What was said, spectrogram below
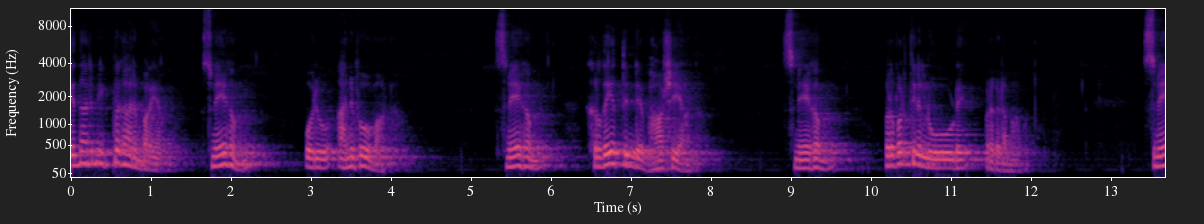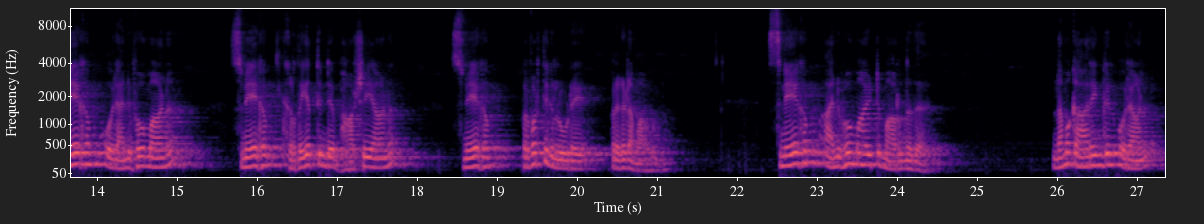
എന്നാലും ഇപ്രകാരം പറയാം. സ്നേഹം ഒരു അനുഭവമാണ്. സ്നേഹം ഹൃദയത്തിന്റെ ഭാഷയാണ്. സ്നേഹം പ്രവൃത്തികളിലൂടെ പ്രകടമാകുന്നു. സ്നേഹം ഒരു അനുഭവമാണ്. സ്നേഹം ഹൃദയത്തിന്റെ ഭാഷയാണ്. സ്നേഹം പ്രവൃത്തികളിലൂടെ പ്രകടമാകുന്നു. സ്നേഹം അനുഭവമായിട്ട് മാറുന്നത് നമുക്കാരെങ്കിലും ഒരാൾ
